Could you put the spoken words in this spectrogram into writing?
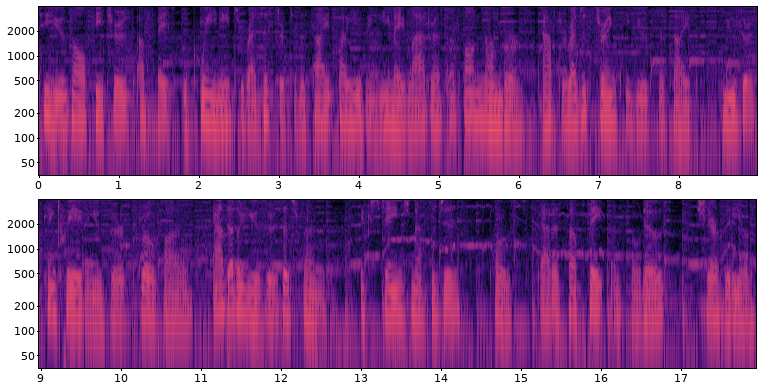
To use all features of Facebook we need to register to the site by using email address or phone number. After registering to use the site, users can create a user profile, add other users as friends, exchange messages, post status updates and photos, share videos,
